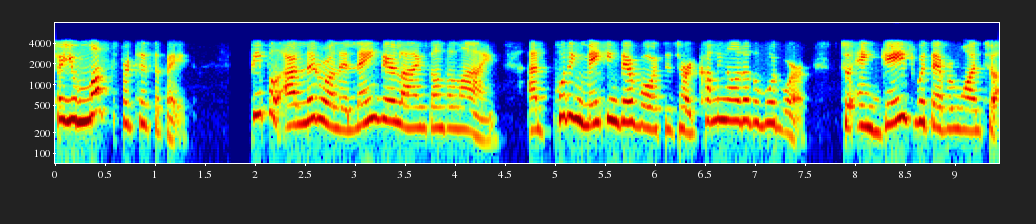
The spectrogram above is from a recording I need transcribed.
So you must participate. People are literally laying their lives on the line and putting, making their voices heard, coming out of the woodwork to engage with everyone to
